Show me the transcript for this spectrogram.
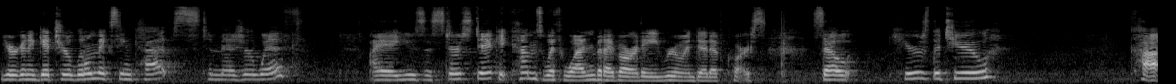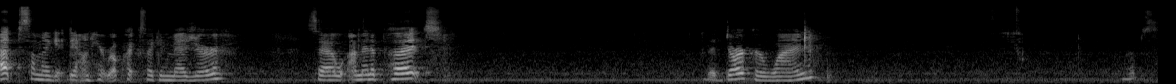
You're going to get your little mixing cups to measure with. I use a stir stick. It comes with one, but I've already ruined it, of course. So here's the two cups. I'm to get down here real quick so I can measure. So I'm going to put the darker one. Whoops,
